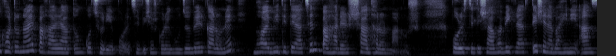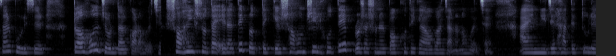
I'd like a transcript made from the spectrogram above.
ঘটনায় পাহাড়ে আতঙ্ক ছড়িয়ে পড়েছে। বিশেষ করে গুজবের কারণে ভয়ভীতিতে আছেন পাহাড়ের সাধারণ মানুষ। পরিস্থিতি স্বাভাবিক রাখতে সেনাবাহিনী আনসার পুলিশের টহল জোরদার করা হয়েছে। সহিংসতা এড়াতে প্রত্যেককে সহনশীল হতে প্রশাসনের পক্ষ থেকে আহ্বান জানানো হয়েছে। আইন নিজের হাতে তুলে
